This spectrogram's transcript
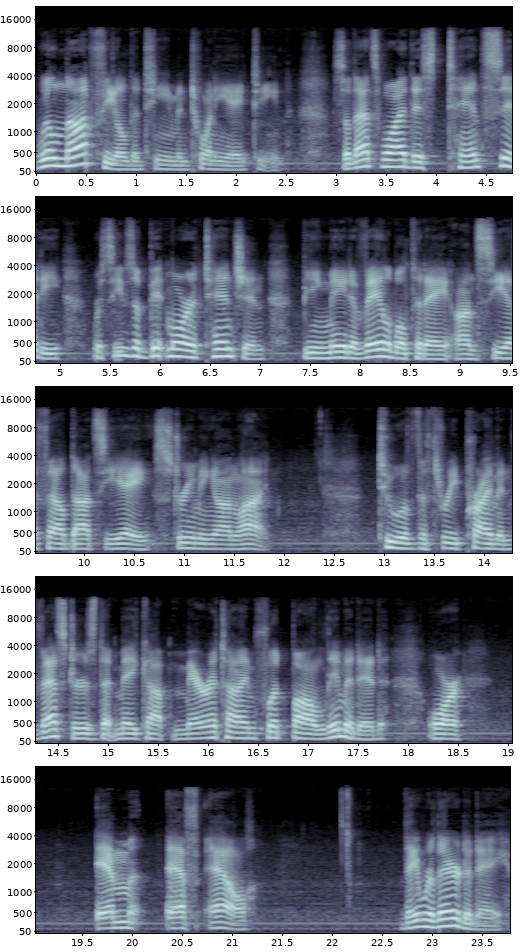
will not field a team in 2018. So that's why this 10th city receives a bit more attention being made available today on CFL.ca streaming online. Two of the three prime investors that make up Maritime Football Limited, or MFL, they were there today.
